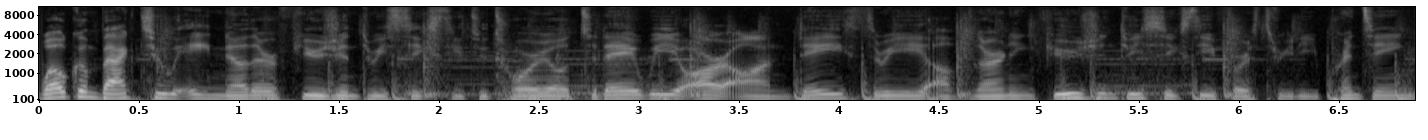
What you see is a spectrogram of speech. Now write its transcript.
Welcome back to another Fusion 360 tutorial. Today we are on day 3 of learning Fusion 360 for 3D printing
